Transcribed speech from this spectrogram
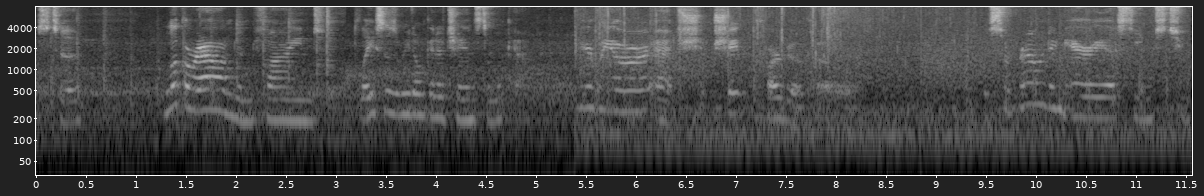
is to look around and find places we don't get a chance to look at. Here we are at Shipshape Cargo Co. The surrounding area seems to be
